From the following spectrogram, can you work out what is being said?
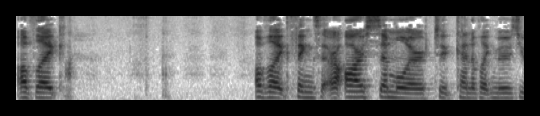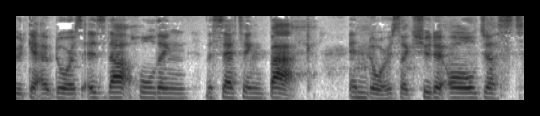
of like of like things that are, are similar to kind of like moves you would get outdoors is that holding the setting back indoors like should it all just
